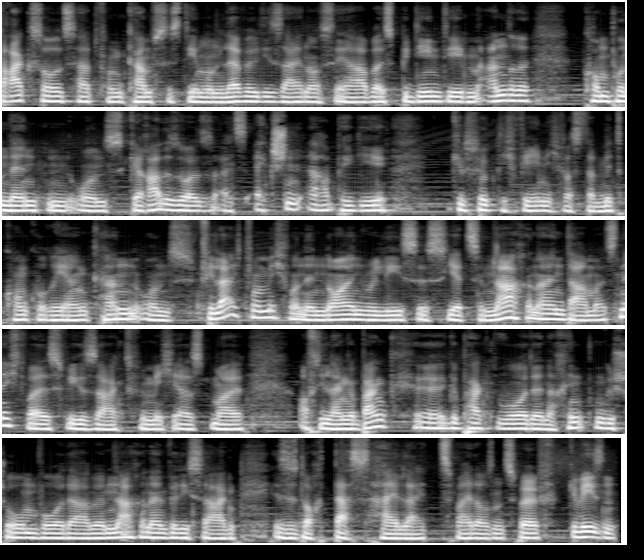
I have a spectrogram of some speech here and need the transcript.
Dark Souls hat, vom Kampfsystem und Leveldesign aus her, aber es bedient eben andere Komponenten und gerade so als, als Action-RPG gibt es wirklich wenig, was damit konkurrieren kann. Und vielleicht für mich von den neuen Releases jetzt im Nachhinein, damals nicht, weil es wie gesagt für mich erstmal auf die lange Bank äh, gepackt wurde, nach hinten geschoben wurde. Aber im Nachhinein würde ich sagen, ist es doch das Highlight 2012 gewesen.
